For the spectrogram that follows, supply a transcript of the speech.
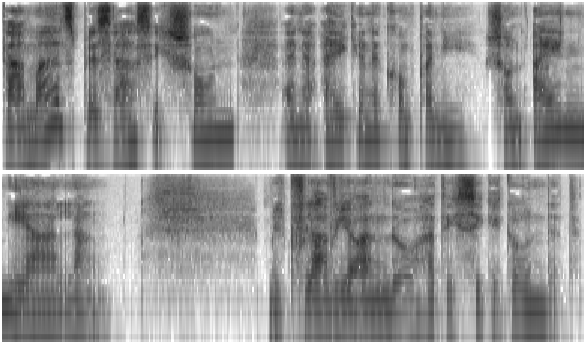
damals besaß ich schon eine eigene Kompanie, schon ein Jahr lang. Mit Flavio Ando hatte ich sie gegründet,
